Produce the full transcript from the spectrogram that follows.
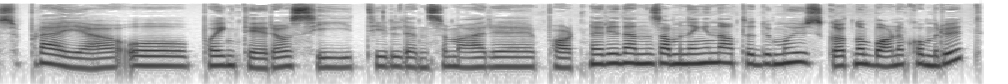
så pleier jeg å poengtere og si til den som er partner i denne sammenhengen, at du må huske at når barnet kommer ut,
